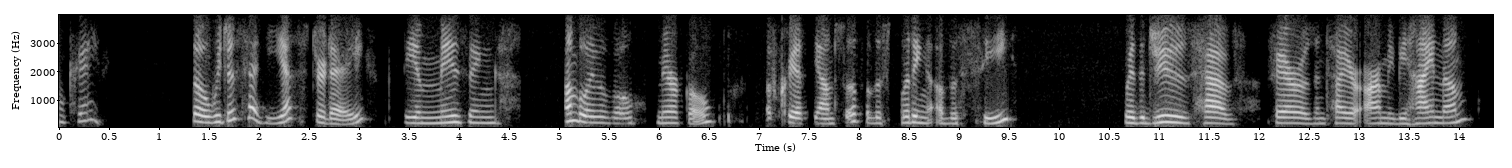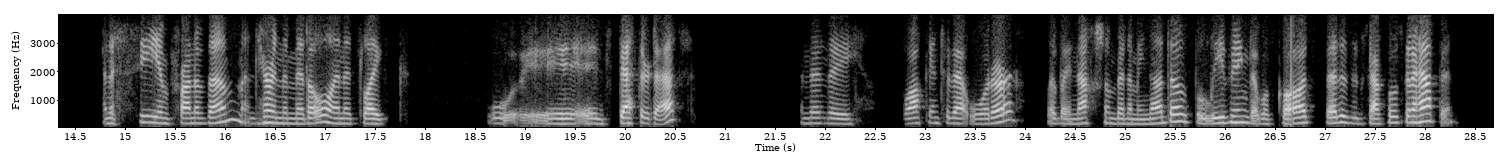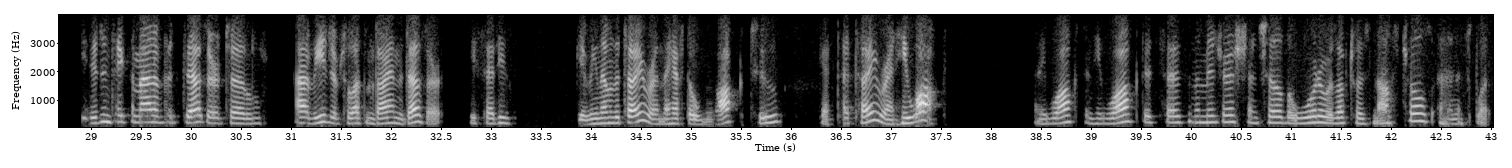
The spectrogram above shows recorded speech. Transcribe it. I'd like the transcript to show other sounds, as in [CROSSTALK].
Okay. So we just had yesterday the amazing, unbelievable miracle of Kriyat Yam Suf, of the splitting of the sea, where the Jews have Pharaoh's entire army behind them and a sea in front of them, and they're in the middle, and it's like it's death or death. And then they walk into that water, led by Nachshon ben Aminadav, believing that what God said is exactly what's going to happen. He didn't take them out of the desert to out of Egypt to let them die in the desert. He said he's giving them the Torah, and they have to walk to get that Torah. And he walked. And he walked and he walked, it says in the Midrash, until the water was up to his nostrils, and then it split.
